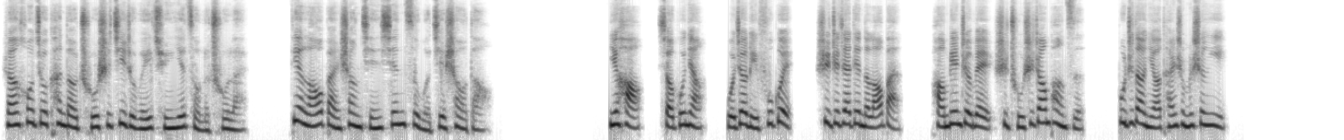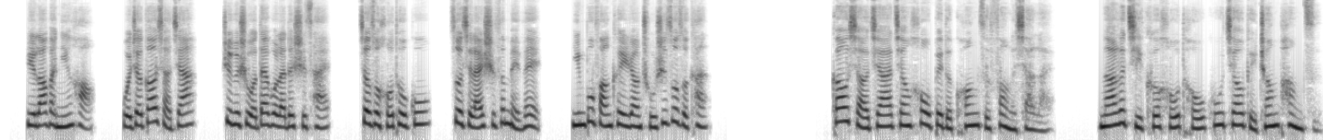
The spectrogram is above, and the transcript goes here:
然后就看到厨师系着围裙也走了出来。店老板上前先自我介绍道：“你好，小姑娘，我叫李富贵，是这家店的老板。旁边这位是厨师张胖子，不知道你要谈什么生意？”李老板您好，我叫高小佳，这个是我带过来的食材，叫做猴头菇，做起来十分美味，您不妨可以让厨师做做看。高小佳将后背的筐子放了下来。拿了几颗猴头菇交给张胖子，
